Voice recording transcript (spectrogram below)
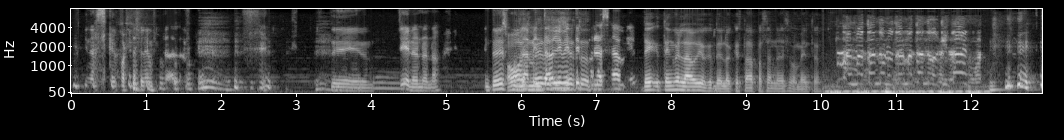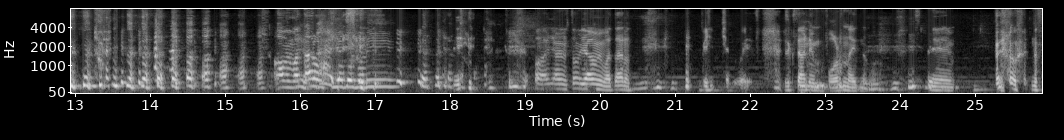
No sé qué parte la Este, sí, no, no, no. Entonces, pues, oh, lamentablemente para Sabriel. tengo el audio de lo que estaba pasando en ese momento. ¡Están matando, nos están matando! ¡Aquí están! ¡Oh, me mataron! ¡Ah, ya me morí! oh, ya, me, ya me mataron. Pinche güey. Es que estaban en Fortnite, ¿no? Este, pero bueno,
